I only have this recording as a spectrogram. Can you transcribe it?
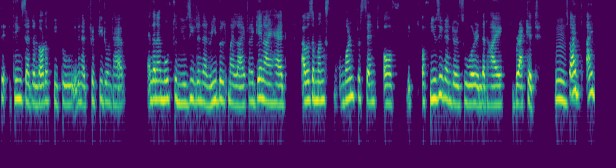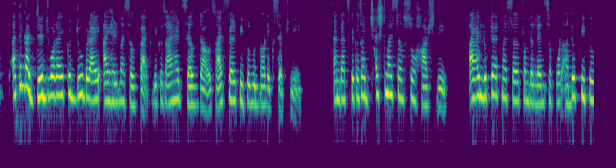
th- things that a lot of people, even at 50, don't have. And then I moved to New Zealand, I rebuilt my life. And again, I had, I was amongst 1% of, the, of New Zealanders who were in that high bracket Hmm. so I, I i think i did what i could do but i i held myself back because i had self doubts i felt people would not accept me and that's because i judged myself so harshly i looked at myself from the lens of what other people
